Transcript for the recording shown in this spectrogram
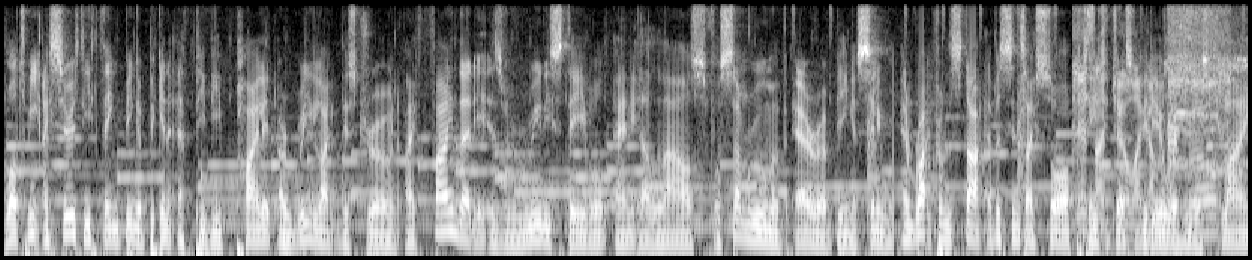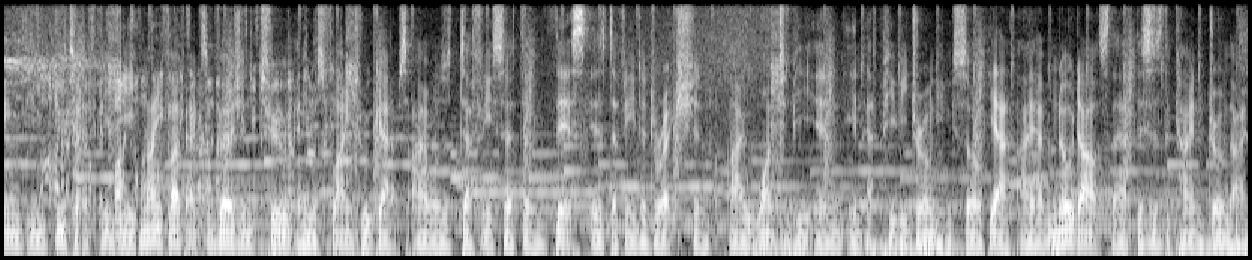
Well, to me, I seriously think being a beginner FPV pilot, I really like this drone. I find that it is really stable and it allows for some room of error being a Cinewhoop. And right from the start, ever since I saw Potato Jet's like video where he was flying the Beta FPV 95X version 2 and he was flying through gaps, I was definitely certain this is definitely the direction I want to be in in FPV droning. So yeah, I have no doubts that this is the kind of drone that I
